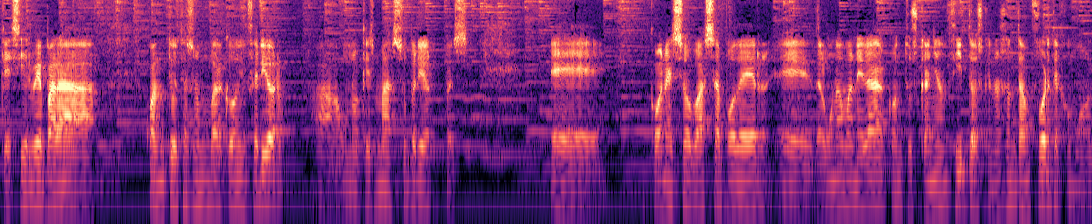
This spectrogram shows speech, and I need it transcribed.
que sirve para cuando tú estás en un barco inferior a uno que es más superior, pues eh, con eso vas a poder, eh, de alguna manera, con tus cañoncitos que no son tan fuertes como,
